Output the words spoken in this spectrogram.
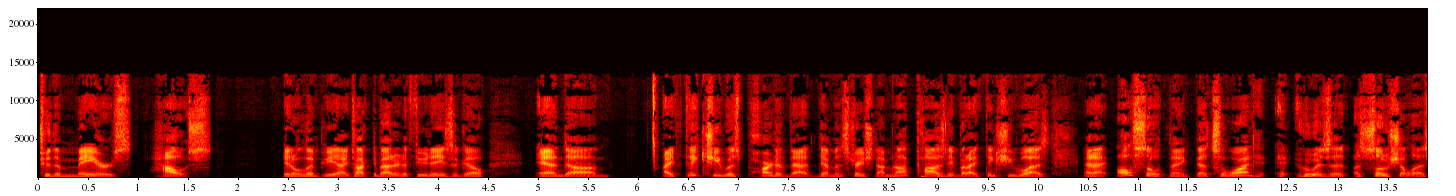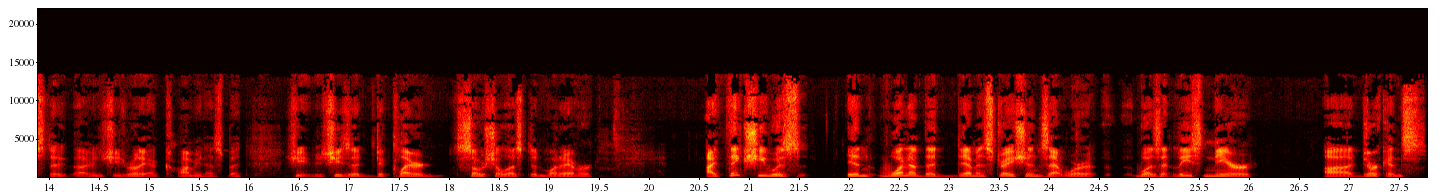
to the mayor's house in Olympia. I talked about it a few days ago, and um, I think she was part of that demonstration. I'm not positive, but I think she was. And I also think that Sawant, who is a, a socialist, uh, I mean, she's really a communist, but she she's a declared socialist and whatever. I think she was in one of the demonstrations that were was at least near uh, Durkan's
